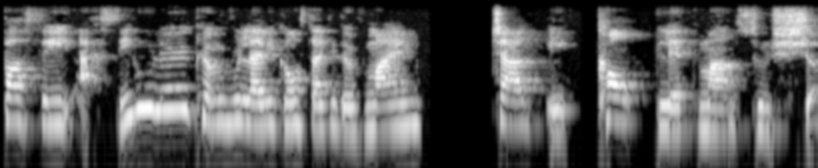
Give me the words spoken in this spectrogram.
passé assez houleux, comme vous l'avez constaté de vous-même. Chad est complètement sous le choc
